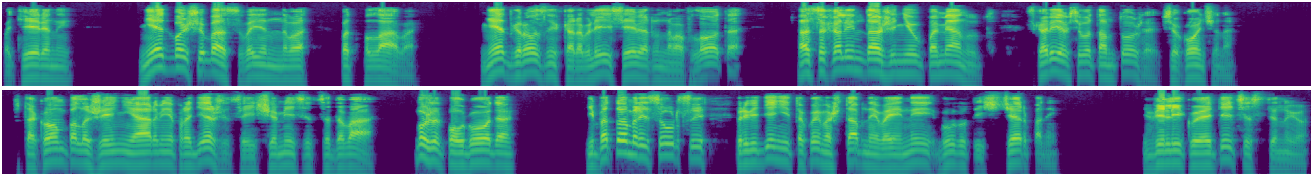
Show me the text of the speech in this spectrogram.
потеряны. Нет больше баз военного подплава. Нет грозных кораблей Северного флота, а Сахалин даже не упомянут. Скорее всего, там тоже все кончено. В таком положении армия продержится еще месяца два, может полгода, и потом ресурсы при ведении такой масштабной войны будут исчерпаны. Великую Отечественную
